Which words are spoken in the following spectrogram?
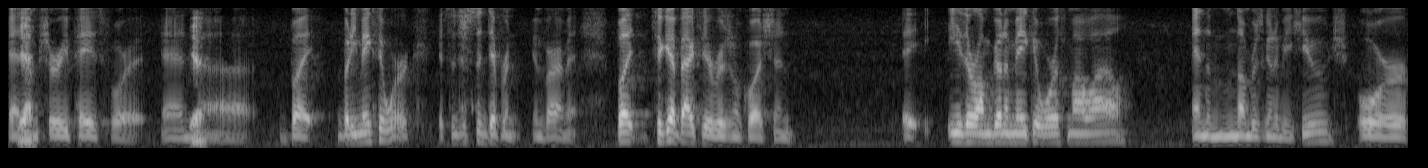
and Yeah. I'm sure he pays for it. And Yeah. uh, but but he makes it work. It's just a different environment. But to get back to the original question, e- either I'm going to make it worth my while, and the number's going to be huge, or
